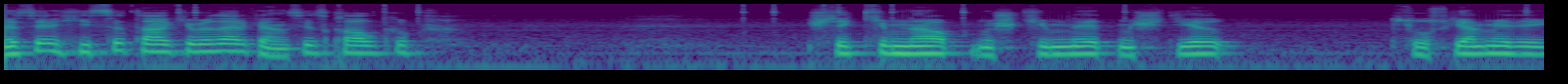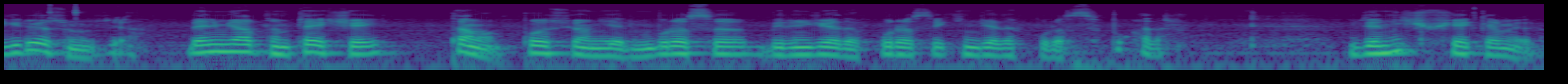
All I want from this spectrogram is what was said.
Mesela hisse takip ederken siz kalkıp işte kim ne yapmış, kim ne etmiş diye sosyal medyaya giriyorsunuz ya. Benim yaptığım tek şey tamam pozisyon yerim burası, birinci hedef burası, ikinci hedef burası. Bu kadar. Üzerine hiçbir şey eklemiyorum.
